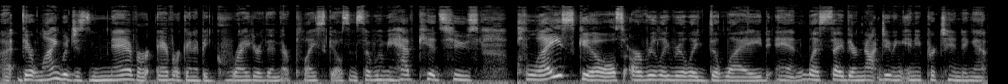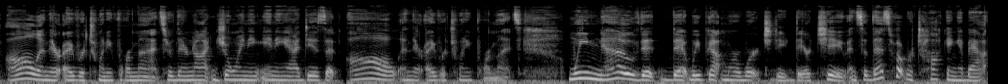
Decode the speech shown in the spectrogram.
uh, their language is never ever going to be greater than their play skills. And so when we have kids whose play skills are really really delayed and let's say they're not doing any pretending at all and they're over 24 months or they're not joining any ideas at all and they're over 24 months we know that that we've got more work to do. There too. And so that's what we're talking about.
